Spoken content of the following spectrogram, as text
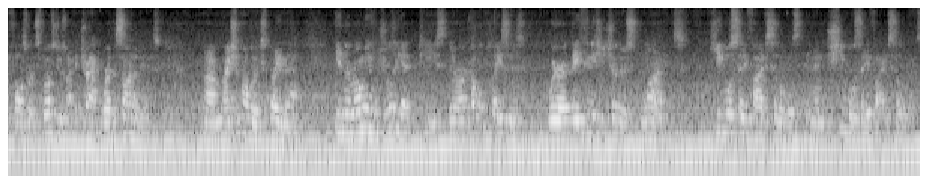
it falls where it's supposed to, so I can track where the sonnet is. Um, I should probably explain that. In the Romeo and Juliet piece, there are a couple places where they finish each other's lines. He will say five syllables, and then she will say five syllables.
